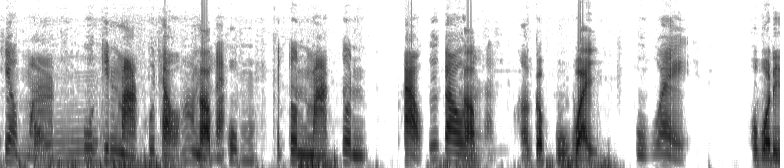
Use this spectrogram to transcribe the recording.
เกี่ยวหมากอ๋อ ผู้กินหมากผู้เฒ่าเฮาครันี่บ แหละผมก็ต้นหมากต้นข้าวคือเก่าครันั่บนล่ะเฮาก็ปลูกไว้ปลูกไว้เพราะบ่ได้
